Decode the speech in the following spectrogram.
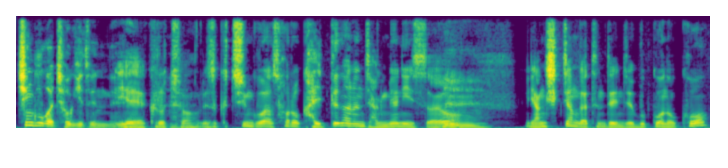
친구가 적이 됐네. 예, 그렇죠. 그래서 그 친구와 서로 갈등하는 장면이 있어요. 네. 양식장 같은데 이제 묶어놓고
